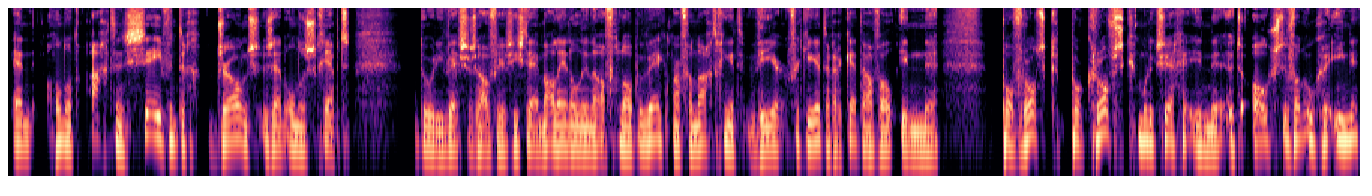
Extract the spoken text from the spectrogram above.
en 178 drones zijn onderschept door die westerse afweersystemen. Alleen al in de afgelopen week. Maar vannacht ging het weer verkeerd. Een raketaanval in Povrovsk, Pokrovsk, moet ik zeggen, in uh, het oosten van Oekraïne.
